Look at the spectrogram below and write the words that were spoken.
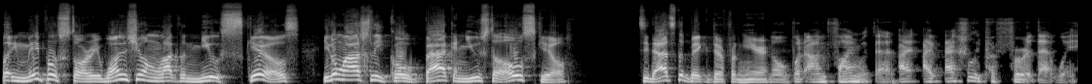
But in Maple Story, once you unlock the new skills, you don't actually go back and use the old skill. See, that's the big difference here. No, but I'm fine with that. I, I actually prefer it that way.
